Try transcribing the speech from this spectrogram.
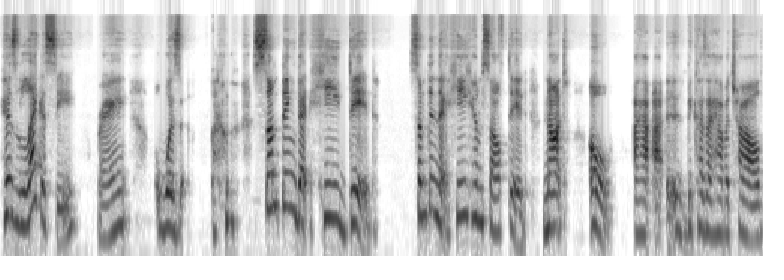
his legacy, right, was something that he did, something that he himself did, not, oh, I, I, because I have a child,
